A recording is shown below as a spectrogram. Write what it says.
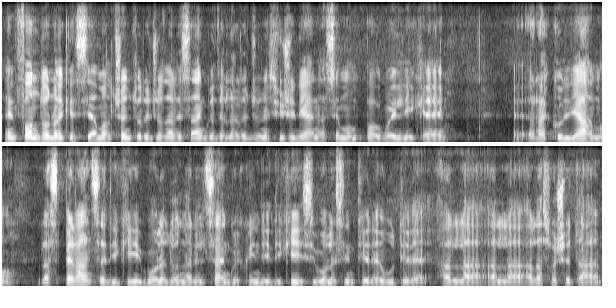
E in fondo noi che siamo al centro regionale sangue della regione siciliana siamo un po' quelli che eh, raccogliamo la speranza di chi vuole donare il sangue e quindi di chi si vuole sentire utile alla, alla, alla società,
